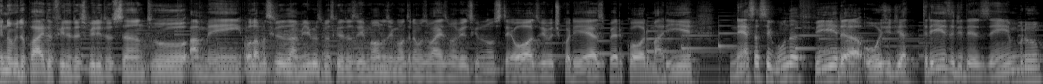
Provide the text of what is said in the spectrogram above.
Em nome do Pai, do Filho e do Espírito Santo. Amém. Olá, meus queridos amigos, meus queridos irmãos. Nos encontramos mais uma vez aqui no nosso Teós, Viva de Coriés, Percor Maria. Nessa segunda-feira, hoje, dia 13 de dezembro,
